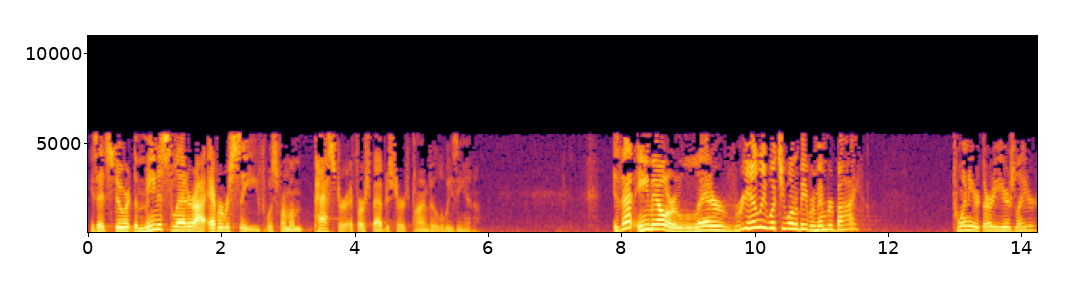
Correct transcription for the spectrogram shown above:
he said, Stuart, the meanest letter I ever received was from a pastor at First Baptist Church, Pineville, Louisiana. Is that email or letter really what you want to be remembered by? 20 or 30 years later?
